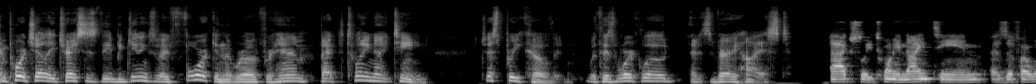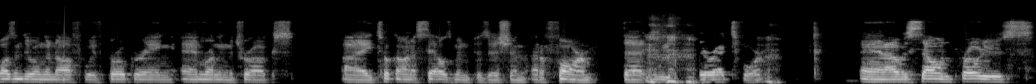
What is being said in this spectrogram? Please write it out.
And Porricelli traces the beginnings of a fork in the road for him back to 2019, just pre COVID, with his workload at its very highest. actually 2019 as if i wasn't doing enough with brokering and running the trucks i took on a salesman position at a farm that we direct for and i was selling produce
